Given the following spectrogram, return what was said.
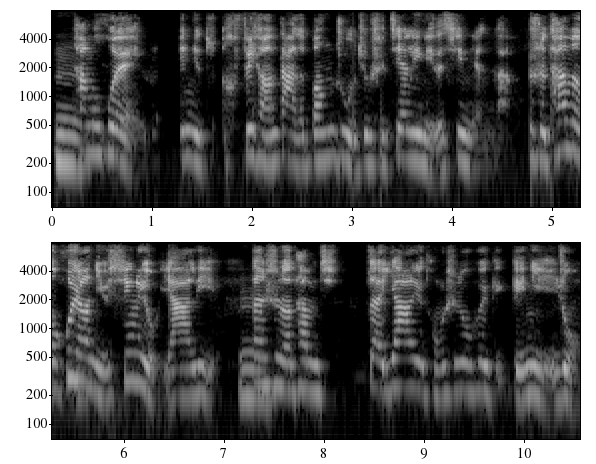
嗯他们会给你非常大的帮助，就是建立你的信念感，就是他们会让你心里有压力，嗯但是呢，他们在压力的同时又会给给你一种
